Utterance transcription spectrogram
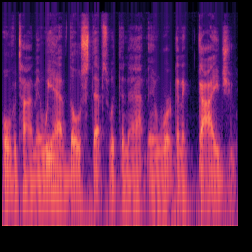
over time? And we have those steps within the app, and we're gonna guide you.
